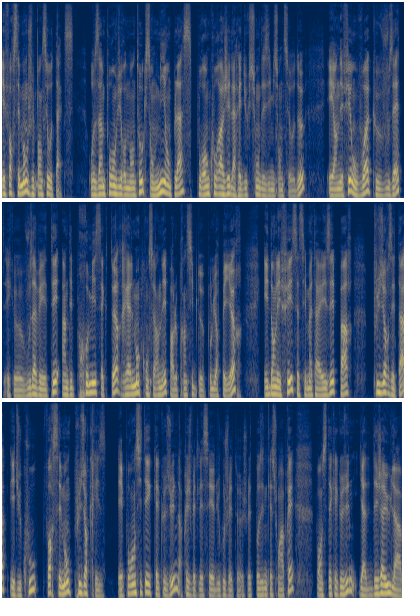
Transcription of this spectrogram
et forcément je vais penser aux taxes, aux impôts environnementaux qui sont mis en place pour encourager la réduction des émissions de CO2. Et en effet, on voit que vous êtes et que vous avez été un des premiers secteurs réellement concernés par le principe de pollueur-payeur. Et dans les faits, ça s'est matérialisé par plusieurs étapes et du coup, forcément, plusieurs crises. Et pour en citer quelques-unes, après je vais te laisser, du coup je vais te, je vais te poser une question après. Pour en citer quelques-unes, il y a déjà eu la,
